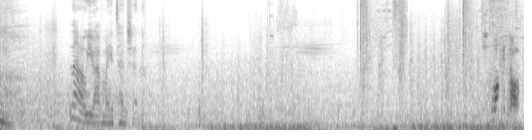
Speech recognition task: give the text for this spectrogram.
Now you have my attention. It off.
